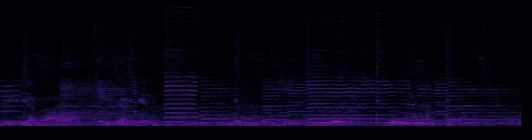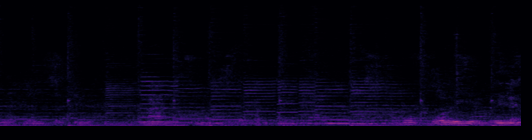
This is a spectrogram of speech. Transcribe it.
ที่ยังว่าจากกินโอ้ยอย่าด้อะ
